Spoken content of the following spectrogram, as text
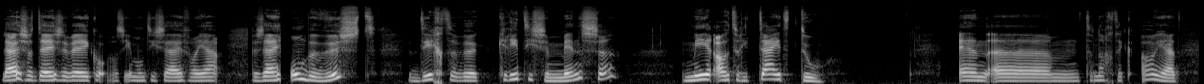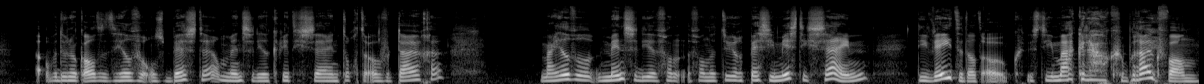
geluisterd deze week, was iemand die zei van ja, we zijn onbewust, dichten we kritische mensen meer autoriteit toe. En ehm, toen dacht ik, oh ja, we doen ook altijd heel veel ons best hè, om mensen die heel kritisch zijn toch te overtuigen. Maar heel veel mensen die van, van nature pessimistisch zijn, die weten dat ook. Dus die maken daar ook gebruik van.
